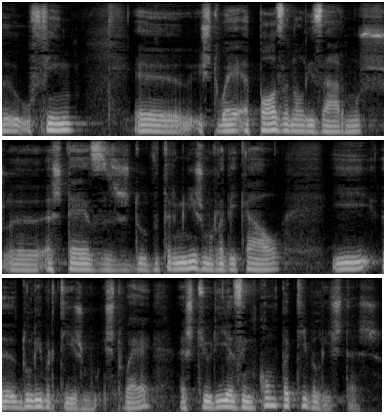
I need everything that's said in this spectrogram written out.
uh, o fim, uh, isto é, após analisarmos uh, as teses do determinismo radical e do libertismo, isto é, as teorias incompatibilistas.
